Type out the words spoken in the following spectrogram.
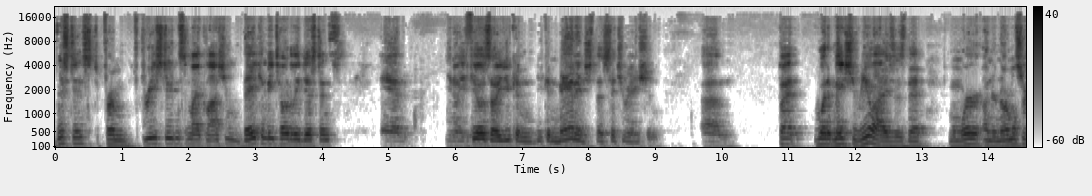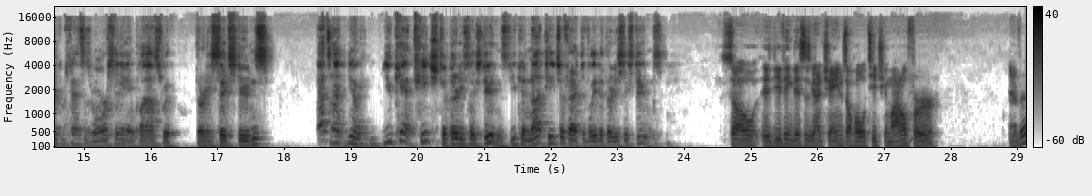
distanced from three students in my classroom. They can be totally distanced, and you know you feel as though you can you can manage the situation. Um, but what it makes you realize is that when we're under normal circumstances, when we're sitting in class with 36 students, that's a, you know you can't teach to 36 students. You cannot teach effectively to 36 students. So, do you think this is going to change the whole teaching model for ever?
